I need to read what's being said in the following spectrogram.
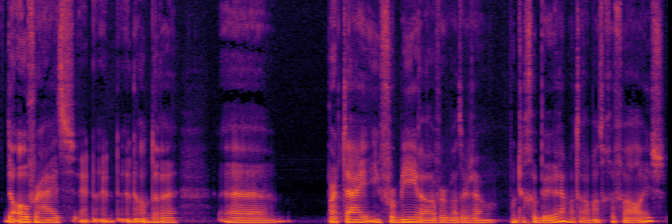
de overheid en, en, en andere partijen informeren over wat er zou moeten gebeuren en wat er allemaal het geval is.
